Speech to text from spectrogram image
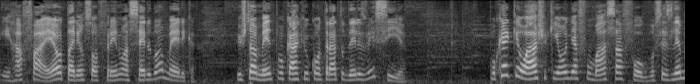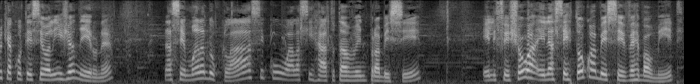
e Rafael estariam sofrendo uma série do América. Justamente por causa que o contrato deles vencia. Por que, é que eu acho que onde a fumaça há fogo? Vocês lembram que aconteceu ali em janeiro, né? Na semana do clássico, o Alassi Rato estava vindo para o ABC. Ele fechou, ele acertou com o ABC verbalmente,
